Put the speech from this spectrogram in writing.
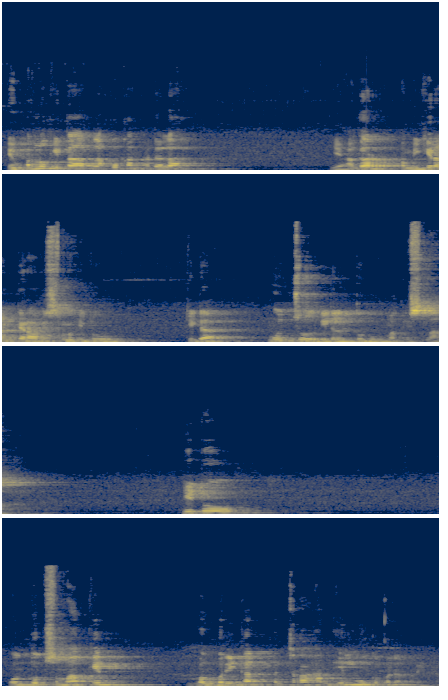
yang perlu kita lakukan adalah ya agar pemikiran terorisme itu tidak muncul di dalam tubuh umat Islam. Yaitu untuk semakin memberikan pencerahan ilmu kepada mereka.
